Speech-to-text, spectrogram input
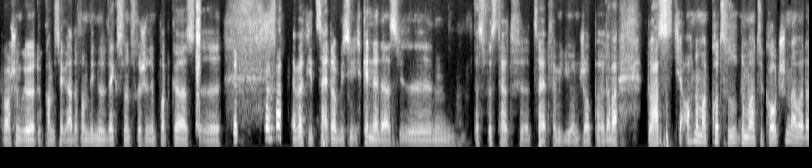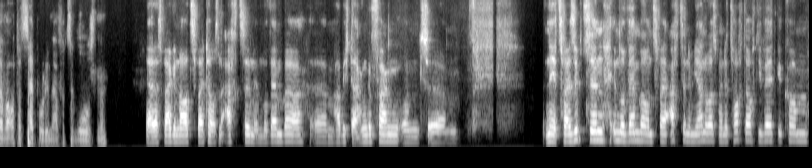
Ich habe auch schon gehört, du kommst ja gerade vom Windelwechsel und frisch in den Podcast. Äh, da wird die Zeit auch ein bisschen, ich kenne ja das, äh, das frisst halt Zeit, Familie und Job halt. Aber du hast ja auch nochmal kurz versucht, nochmal zu coachen, aber da war auch das Zeitproblem einfach zu groß, ne? Ja, das war genau 2018 im November, ähm, habe ich da angefangen und ähm, Nee, 2017 im November und 2018 im Januar ist meine Tochter auf die Welt gekommen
